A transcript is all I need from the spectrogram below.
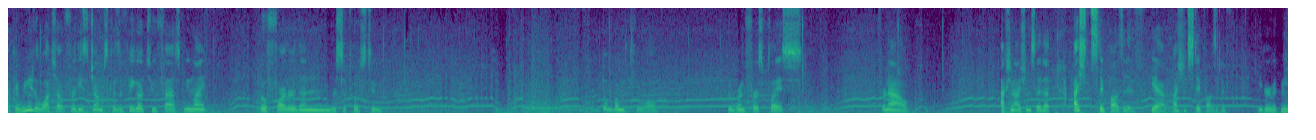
Okay, we need to watch out for these jumps, because if we go too fast, we might go farther than we're supposed to. Don't bump into the wall. We're in first place for now. Actually, no, I shouldn't say that. I should stay positive. Yeah, I should stay positive. You agree with me?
